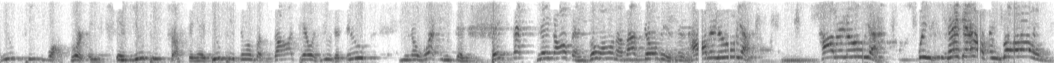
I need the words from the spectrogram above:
you keep walk, working, if you keep trusting, if you keep doing what God tells you to do, you know what? You can shake that snake off and go on about your business. Hallelujah. Hallelujah. We shake it off and go on.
